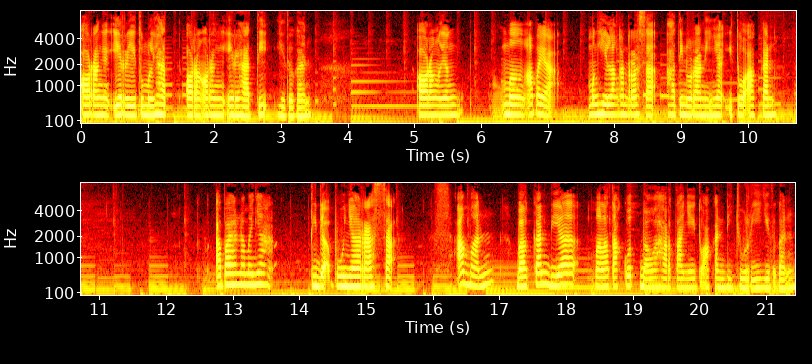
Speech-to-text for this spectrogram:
orang yang iri itu melihat orang-orang yang iri hati gitu kan. Orang yang meng, apa ya menghilangkan rasa hati nuraninya itu akan apa namanya tidak punya rasa aman. Bahkan dia malah takut bahwa hartanya itu akan dicuri gitu kan.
